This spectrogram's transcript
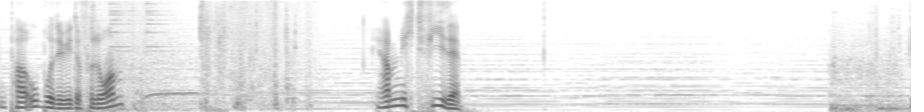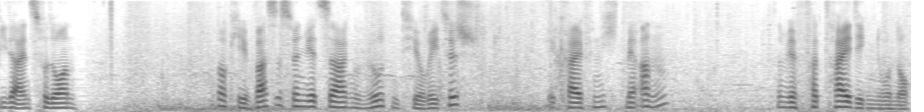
Ein paar U-Boote wieder verloren. Wir haben nicht viele. Wieder eins verloren. Okay, was ist, wenn wir jetzt sagen würden, theoretisch? Wir greifen nicht mehr an, sondern wir verteidigen nur noch.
